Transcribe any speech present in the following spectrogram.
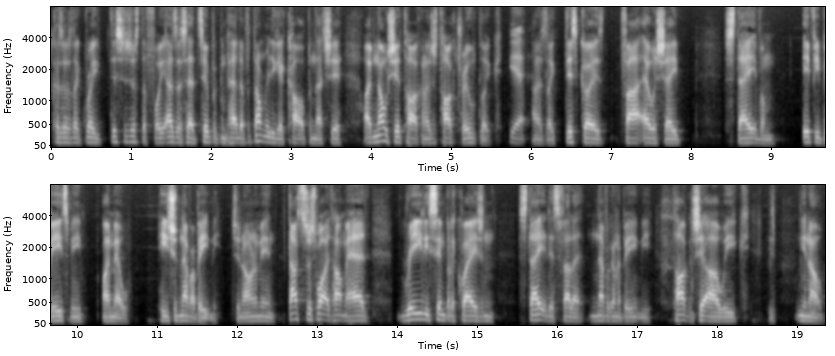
because I was like, right, this is just a fight. As I said, super competitive. I don't really get caught up in that shit. I've no shit talking. I just talk truth, like. Yeah. And I was like, this guy is fat, out of shape, state of him. If he beats me, I'm out. He should never beat me. Do you know what I mean? That's just what I thought in my head. Really simple equation. State of this fella, never gonna beat me. Talking shit all week. He's, you know,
